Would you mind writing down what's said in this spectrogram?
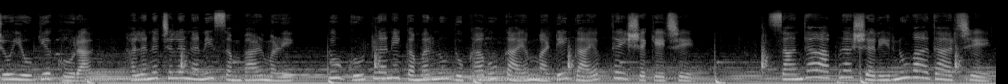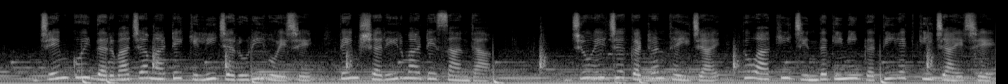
જો યોગ્ય ખોરાક, હલનચલન અને સંભાળ મળે, તો અને કમરનું દુખાવું કાયમ માટે ગાયબ થઈ શકે છે. સાંધા આપણા શરીરનું આધાર છે. જેમ કોઈ દરવાજા માટે કિલ્લી જરૂરી હોય છે, તેમ શરીર માટે સાંધા. જો એ જ કઠણ થઈ જાય, તો આખી જિંદગીની ગતિ અટકી જાય છે.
